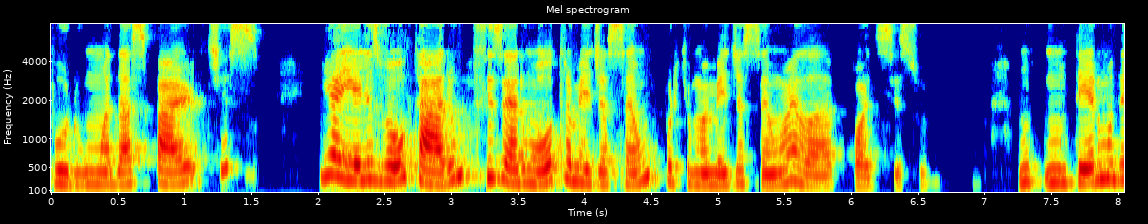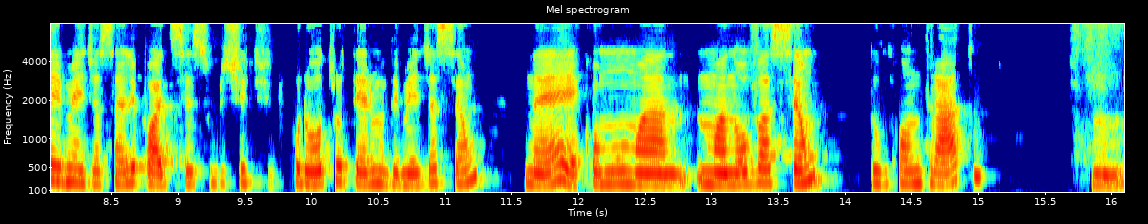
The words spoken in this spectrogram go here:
por uma das partes. E aí eles voltaram, fizeram outra mediação, porque uma mediação ela pode ser um, um termo de mediação ele pode ser substituído por outro termo de mediação, né? É como uma uma novação um contrato. Hum.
